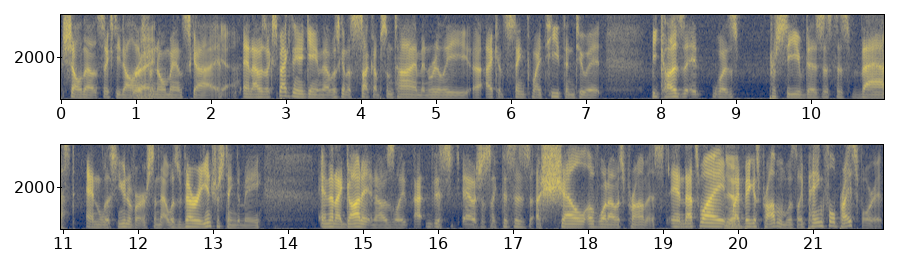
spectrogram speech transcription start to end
shelled out sixty dollars for No Man's Sky, Yeah. and I was expecting a game that was going to suck up some time and really uh, I could sink my teeth into it because it was perceived as just this vast, endless universe, and that was very interesting to me. And then I got it, and I was like, "This." I was just like, "This is a shell of what I was promised," and that's why Yeah. my biggest problem was like paying full price for it.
